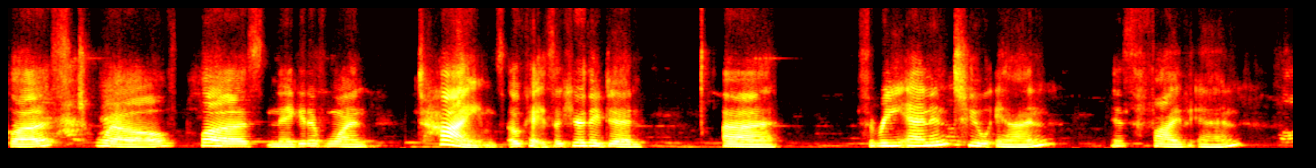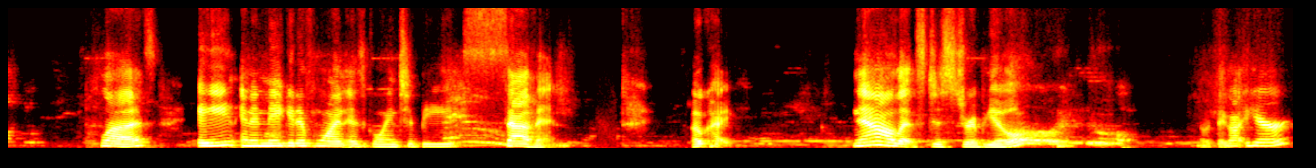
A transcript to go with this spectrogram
plus 12 plus negative 1 times. Okay, so here they did uh, 3n and 2n is 5n plus 8 and a negative 1 is going to be 7. Okay. Now let's distribute. What they got here?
